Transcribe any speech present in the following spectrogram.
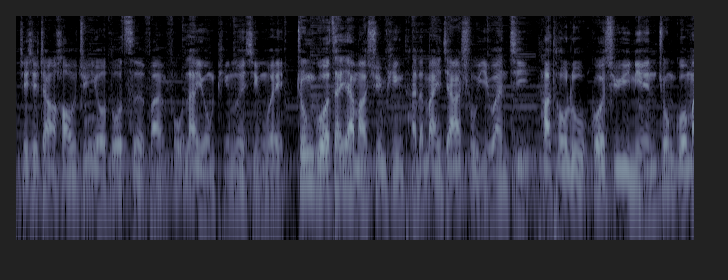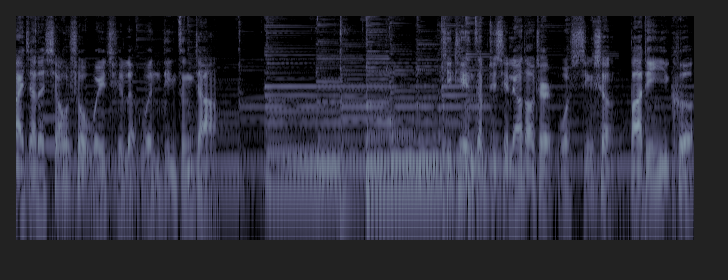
这些账号均有多次反复滥用评论行为。中国在亚马逊平台的卖家数以万计。他透露，过去一年，中国卖家的销售维持了稳定增长。今天咱们就先聊到这儿，我是金盛八点一刻，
